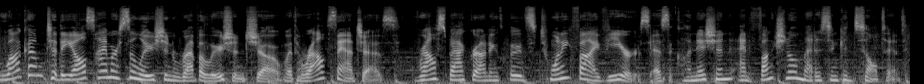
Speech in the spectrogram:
Welcome to the Alzheimer's Solution Revolution Show with Ralph Sanchez. Ralph's background includes 25 years as a clinician and functional medicine consultant,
